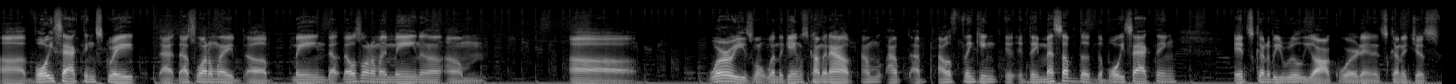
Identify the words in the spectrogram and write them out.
Uh, voice acting's great. That that's one of my uh, main. That, that was one of my main uh, um, uh, worries when, when the game was coming out. I'm, I, I, I was thinking if they mess up the, the voice acting it's going to be really awkward and it's going to just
